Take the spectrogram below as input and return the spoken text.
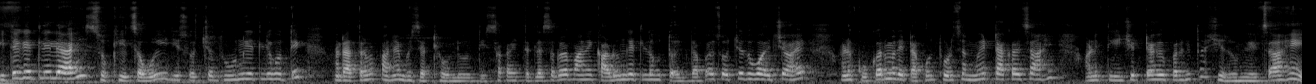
इथे घेतलेली आहे सुखी चवळी जी स्वच्छ धुवून घेतली होती आणि रात्रभर पाण्यात भिजत ठेवली होती. सकाळी त्यातलं सगळं पाणी काढून घेतलं होतं. एकदा पण स्वच्छ धुवायचे आहे आणि कुकरमध्ये टाकून थोडंसं मीठ टाकायचं आहे आणि तीन शिट्ट्या होईपर्यंत शिजवून घ्यायचं आहे.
